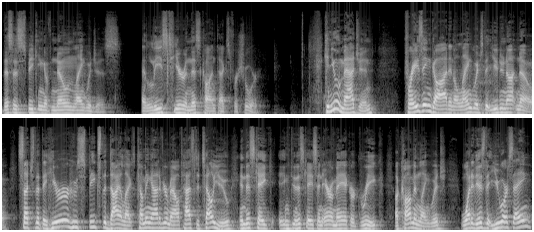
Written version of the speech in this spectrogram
This is speaking of known languages, at least here in this context for sure. Can you imagine praising God in a language that you do not know, such that the hearer who speaks the dialect coming out of your mouth has to tell you, in this case, in this case in Aramaic or Greek, a common language, what it is that you are saying?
